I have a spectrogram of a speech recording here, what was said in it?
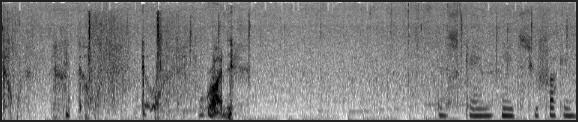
go, go, go, run. This game needs to fucking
